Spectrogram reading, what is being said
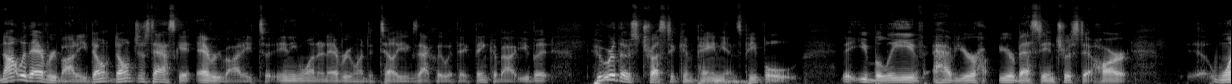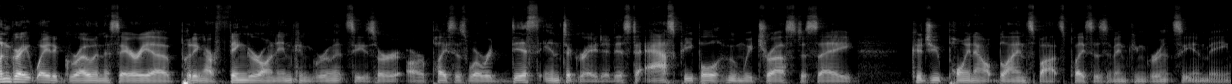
Not with everybody. Don't don't just ask everybody to anyone and everyone to tell you exactly what they think about you, but who are those trusted companions? People that you believe have your your best interest at heart. One great way to grow in this area of putting our finger on incongruencies or, or places where we're disintegrated is to ask people whom we trust to say, could you point out blind spots, places of incongruency in me?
